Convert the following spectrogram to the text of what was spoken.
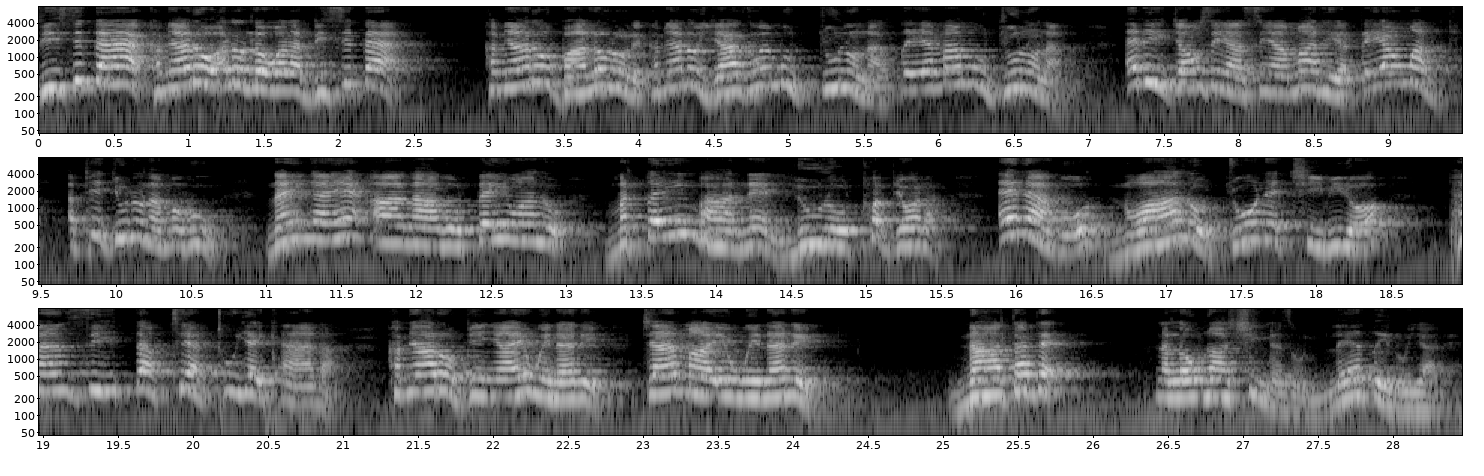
ဒီစစ်တပ်ကခင်ဗျားတို့အဲ့လိုလုပ်ရတာဒီစစ်တပ်ခင်ဗျားတို့ဘာလုပ်လို့လဲခင်ဗျားတို့ရာဇဝတ်မှုကျူးလွန်တာတရားမမှုကျူးလွန်တာအဲ့ဒီကျောင်းဆရာဆရာမတွေကတယောက်မှအပြစ်ကျူးလွန်တာမဟုတ်ဘူးနိုင်ငံရဲ့အာဏာကိုတိမ်းဝန်းလို့မတိမ်းပါနဲ့လူလိုထွက်ပြောတာအဲ့ဒါကိုနွားလို့ကြိုးနဲ့ခြီပြီးတော့ဖန်စီတပ်ဖြတ်ထုရိုက်ခံရတာခမည်းတော်ပညာရေးဝန်ထမ်းတွေကျမ်းမာရေးဝန်ထမ်းတွေနာတတ်တဲ့ နှလုံးသားရှိမယ်ဆိုလဲသိလို့ရတယ်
